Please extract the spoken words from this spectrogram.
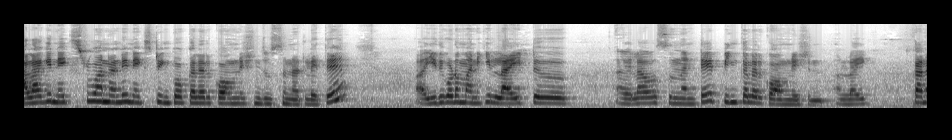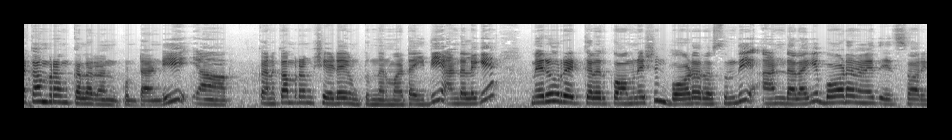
అలాగే నెక్స్ట్ వన్ అండి నెక్స్ట్ ఇంకో కలర్ కాంబినేషన్ చూస్తున్నట్లయితే ఇది కూడా మనకి లైట్ ఎలా వస్తుందంటే పింక్ కలర్ కాంబినేషన్ లైక్ కనకాంబరం కలర్ అనుకుంటా అండి. కనకాంబరం షేడే ఉంటుందన్నమాట ఇది. అండ్ అలాగే maroon red colour combination border వస్తుంది. అండ్ అలాగే బార్డర్ అనేది సారీ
